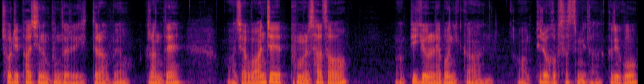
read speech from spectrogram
조립하시는 분들이 있더라고요. 그런데 어, 제가 완제품을 사서 어, 비교를 해보니까 어, 필요가 없었습니다. 그리고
